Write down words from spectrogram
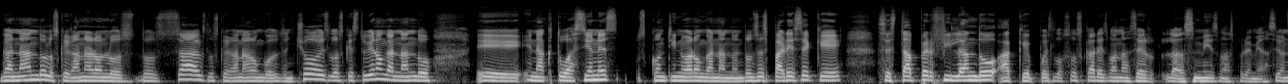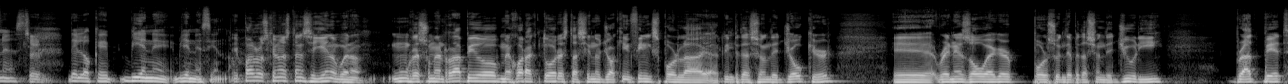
ganando, los que ganaron los, los SAGs, los que ganaron Golden Choice, los que estuvieron ganando eh, en actuaciones, pues continuaron ganando. Entonces parece que se está perfilando a que pues los Oscars van a ser las mismas premiaciones Sí. de lo que viene, viene siendo. Y para los que no están siguiendo, bueno, un resumen rápido. Mejor actor está siendo Joaquin Phoenix por la interpretación de Joker. Eh, Zellweger por su interpretación de Judy. Brad Pitt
